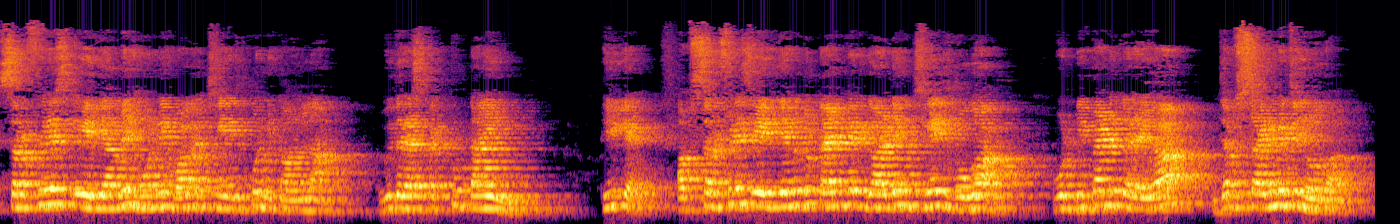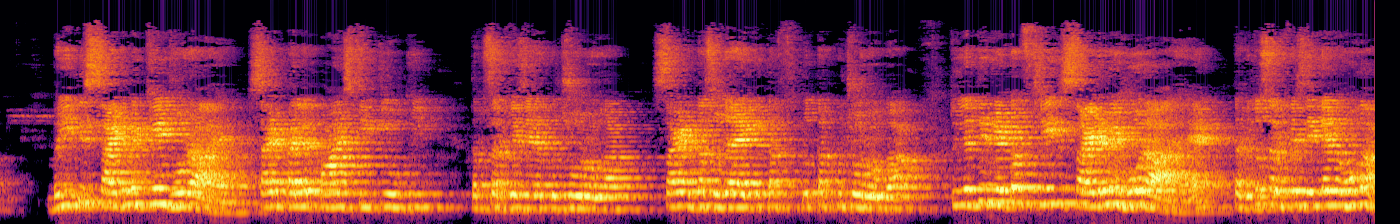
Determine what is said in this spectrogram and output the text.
सरफेस एरिया में होने वाला चेंज को निकालना विद रेस्पेक्ट टू टाइम ठीक है? अब सरफेस एरिया में जो टाइम के रिगार्डिंग चेंज होगा, वो डिपेंड करेगा जब साइड में चेंज होगा। भाई इस साइड में चेंज हो रहा है साइड पहले पाँच थी क्यों की? तब सरफेस एरिया कुछ और होगा। साइड दस हो जाएगी, तब तो तब कुछ और होगा। तो यदि रेट ऑफ़ चेंज साइड में हो रहा है, तभी तो सरफेस एरिया में होगा,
